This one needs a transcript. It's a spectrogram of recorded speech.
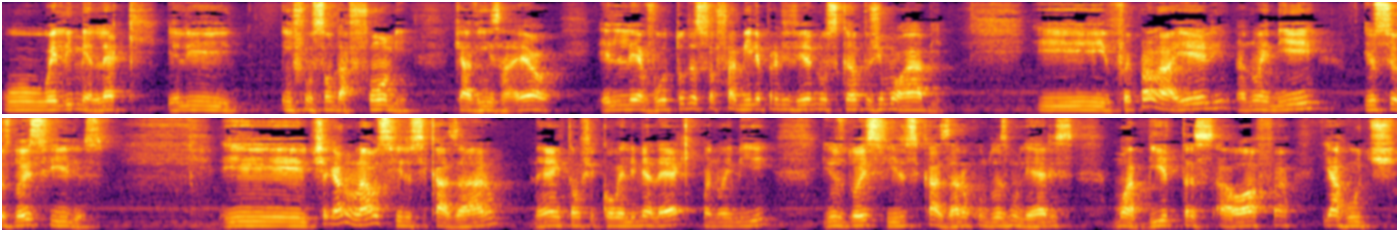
o Elimelec, ele, em função da fome que havia em Israel, ele levou toda a sua família para viver nos campos de Moabe. E foi para lá ele, a Noemi e os seus dois filhos. E chegaram lá, os filhos se casaram, né? Então ficou Elimelec com a Noemi e os dois filhos se casaram com duas mulheres moabitas, a Ofa e a Ruth.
